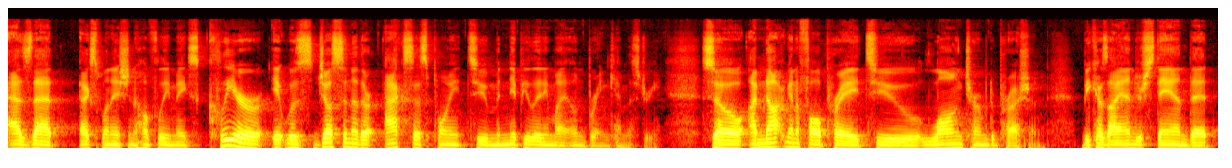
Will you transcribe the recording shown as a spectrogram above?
as that explanation hopefully makes clear, it was just another access point to manipulating my own brain chemistry. So I'm not going to fall prey to long term depression because I understand that.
